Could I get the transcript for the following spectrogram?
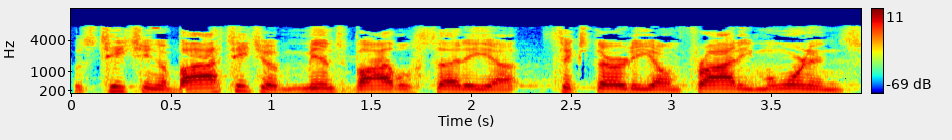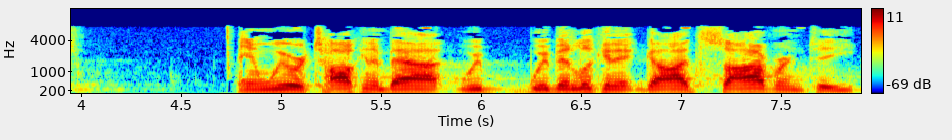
was teaching a I teach a men's Bible study at 6:30 on Friday mornings, and we were talking about we we've been looking at God's sovereignty,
